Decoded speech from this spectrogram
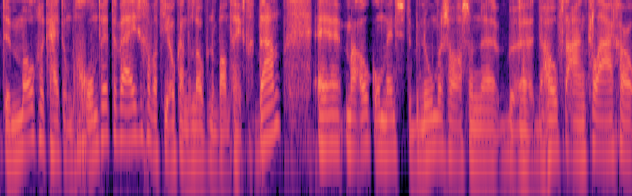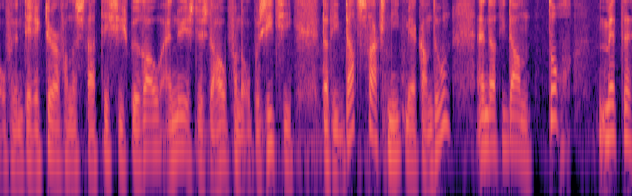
de, mogelijkheid om de grondwet te wijzigen. wat hij ook aan de lopende band heeft gedaan. Uh, maar ook om mensen te benoemen zoals een, de hoofdaanklager of een directeur van een statistisch bureau. En nu is dus de hoop van de oppositie dat hij dat straks niet meer kan doen. En dat hij dan toch met de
